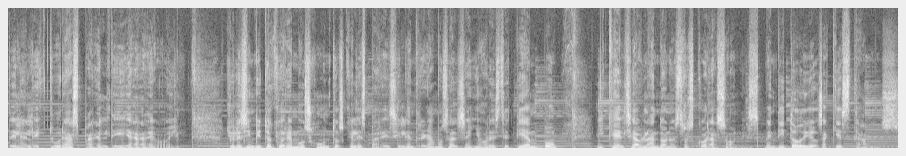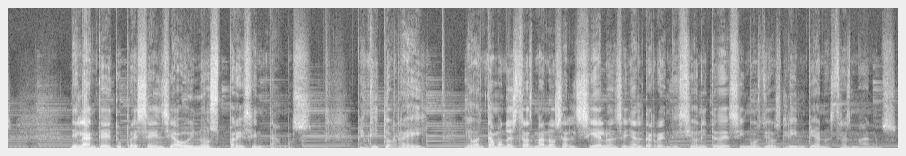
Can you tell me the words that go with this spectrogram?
de las lecturas para el día de hoy. Yo les invito a que oremos juntos, ¿qué les parece? Y le entregamos al Señor este tiempo y que Él sea hablando a nuestros corazones. Bendito Dios, aquí estamos. Delante de tu presencia hoy nos presentamos. Bendito Rey, levantamos nuestras manos al cielo en señal de rendición y te decimos, Dios, limpia nuestras manos.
